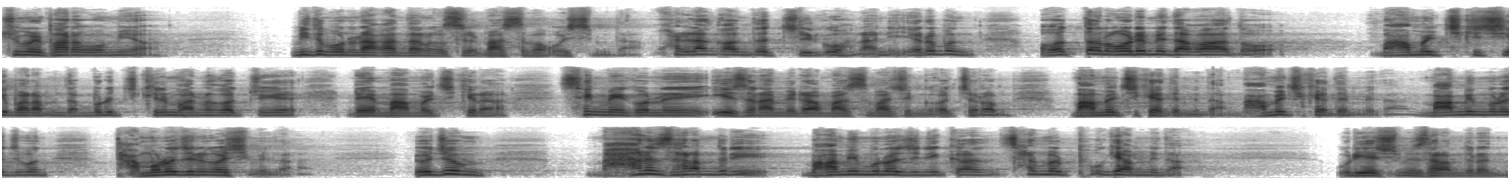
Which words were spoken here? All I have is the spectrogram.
주님을 바라보며 믿음으로 나간다는 것을 말씀하고 있습니다. 환란 가운데 즐거워하나니 여러분 어떤 어려움이 다가와도 마음을 지키시기 바랍니다. 무릎 지킬 만한 것 중에 내 마음을 지키라. 생명의 권은 이선함이라 말씀하신 것처럼 마음을 지켜야 됩니다. 마음을 지켜야 됩니다. 마음이 무너지면 다 무너지는 것입니다. 요즘 많은 사람들이 마음이 무너지니까 삶을 포기합니다. 우리 예수 믿는 사람들은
